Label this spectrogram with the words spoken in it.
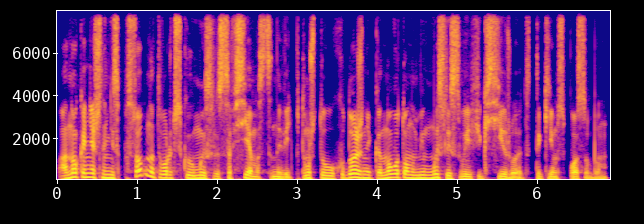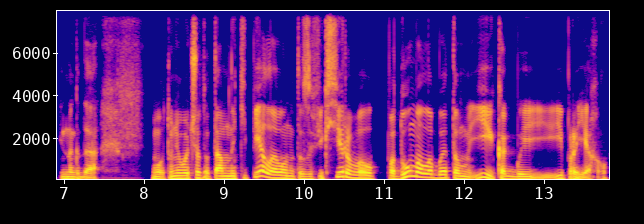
оно, конечно, не способно творческую мысль совсем остановить, потому что у художника, ну вот он мысли свои фиксирует таким способом иногда. Вот, у него что-то там накипело, он это зафиксировал, подумал об этом и как бы и проехал.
